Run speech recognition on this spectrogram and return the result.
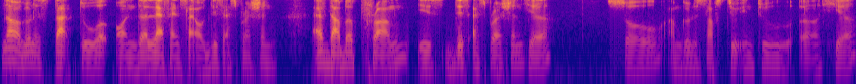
Now we're going to start to work on the left hand side of this expression f double prime is this expression here so I'm going to substitute into uh, here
